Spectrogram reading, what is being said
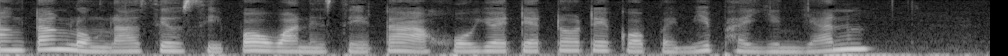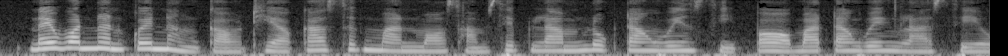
างตั้งลงลาเซลสีป้อวานในเซตาโคย่อยเตตอได้ก็ไปมีภัยยืนยัน ในวันนั้นก้อยหนังเก่าเที่ยวก้าซึ่งมันมอ30ลำลูกตังเวงสีปอมาตังเวงลาซิล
